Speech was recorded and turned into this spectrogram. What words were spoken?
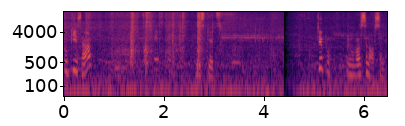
కుకీసా? బిస్కెట్స్. చెప్పు. వస్తున్నా వస్తున్నా.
